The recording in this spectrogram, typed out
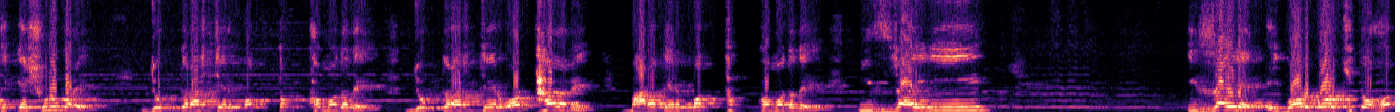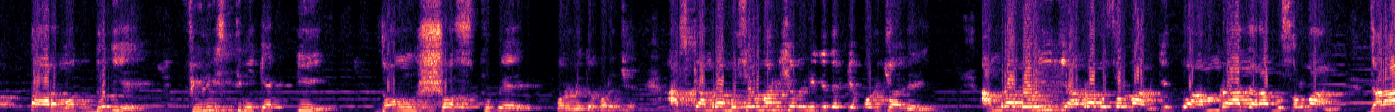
থেকে শুরু করে যুক্তরাষ্ট্রের প্রত্যক্ষ মদদে, যুক্তরাষ্ট্রের অর্থায়নে ভারতের প্রত্যক্ষ মদদে ইসরায়েলি ইসরায়েলের এই বর্বরচিত হত্যার মধ্য দিয়ে ফিলিস্তিনিকে একটি ধ্বংসস্তূপে পরিণত করেছে। আজকে আমরা মুসলমান হিসেবে নিজেদেরকে পরিচয় দেই। আমরা বলি যে আমরা মুসলমান, কিন্তু আমরা যারা মুসলমান, যারা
